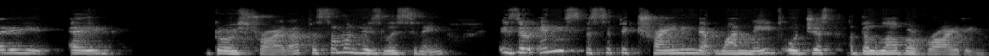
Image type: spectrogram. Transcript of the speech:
A, a ghostwriter, for someone who's listening, is there any specific training that one needs or just the love of writing?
